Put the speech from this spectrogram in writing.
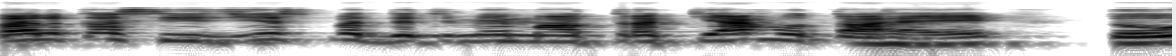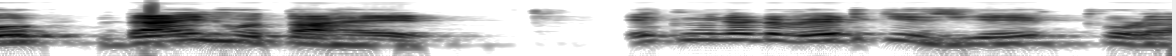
बल का सीजीएस पद्धति में मात्रा क्या होता है तो डाइन होता है। एक मिनट वेट कीजिए थोड़ा।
